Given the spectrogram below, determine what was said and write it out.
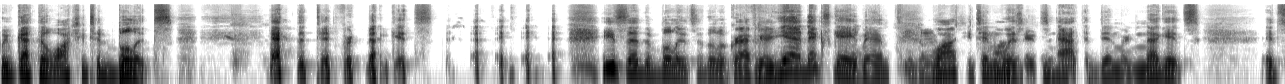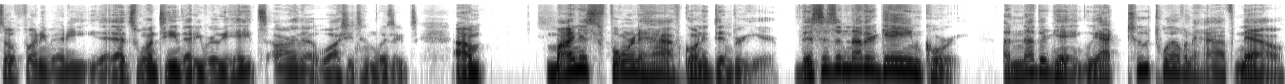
we've got the Washington Bullets at the Denver Nuggets. he said the Bullets, a little graph here. Yeah, next game, man. Washington Wizards at the Denver Nuggets. It's so funny, man. He that's one team that he really hates are the Washington Wizards. Um, minus four and a half going to Denver here. This is another game, Corey. Another game. We at 212 and a half now.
